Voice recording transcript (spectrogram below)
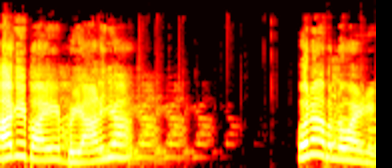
ਆ ਗਈ ਭਾਈ ਬਿਆਲੀਆਂ। ਉਹਨਾਂ ਵੱਲੋਂ ਆਈ ਜੀ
